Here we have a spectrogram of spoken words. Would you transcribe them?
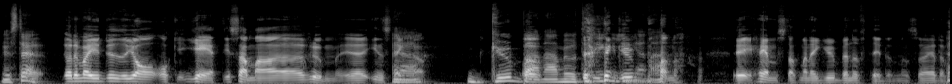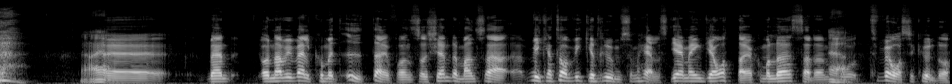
just det. Eh, Och det var ju du och jag och Get i samma eh, rum instängda. Ja. Gubbarna mot ynglingarna. Gubbarna. Det är hemskt att man är gubbe nu för tiden men så är det väl. Ja, ja. Eh, men och när vi väl kommit ut därifrån så kände man så här. Vi kan ta vilket rum som helst. Ge mig en gåta. Jag kommer lösa den Ja. på två sekunder.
